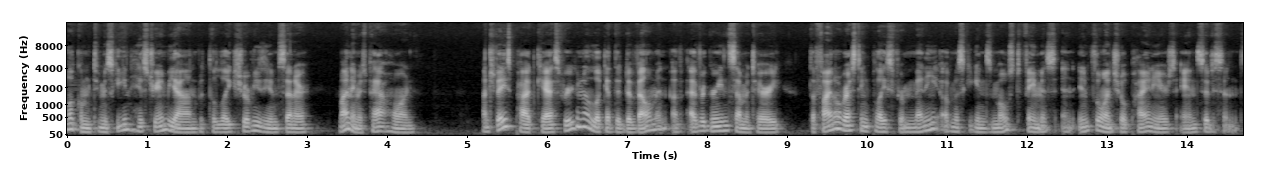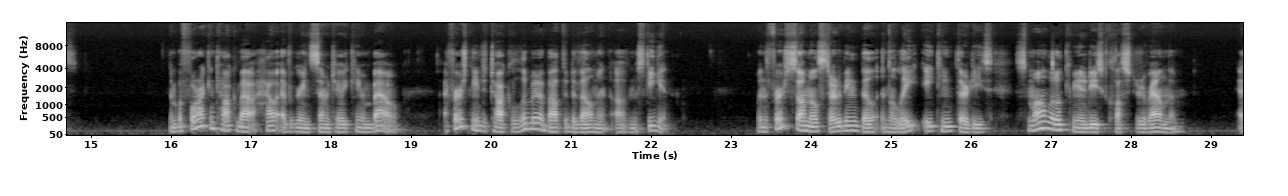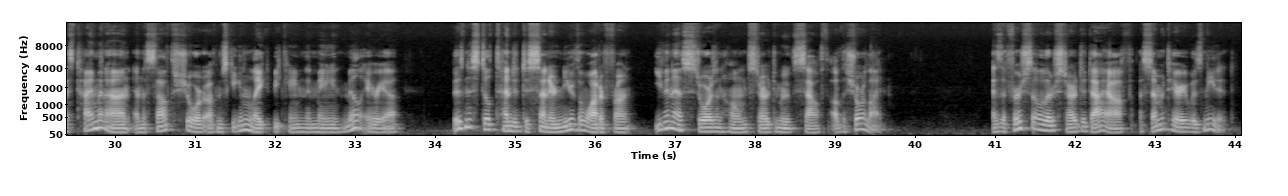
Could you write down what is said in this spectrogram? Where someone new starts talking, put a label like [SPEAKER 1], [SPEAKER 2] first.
[SPEAKER 1] Welcome to Muskegon History and Beyond with the Lakeshore Museum Center. My name is Pat Horn. On today's podcast, we're going to look at the development of Evergreen Cemetery, the final resting place for many of Muskegon's most famous and influential pioneers and citizens. Now, before I can talk about how Evergreen Cemetery came about, I first need to talk a little bit about the development of Muskegon. When the first sawmills started being built in the late 1830s, small little communities clustered around them. As time went on and the south shore of Muskegon Lake became the main mill area, business still tended to center near the waterfront, even as stores and homes started to move south of the shoreline. As the first settlers started to die off, a cemetery was needed.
